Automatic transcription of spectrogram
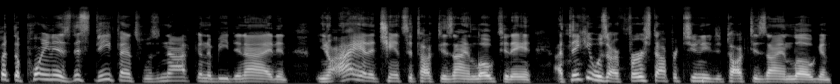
but the point is, this defense was not going to be denied. And, you know, I had a chance to talk to Zion Logue today, and I think it was our first opportunity to talk to Zion Logue. And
